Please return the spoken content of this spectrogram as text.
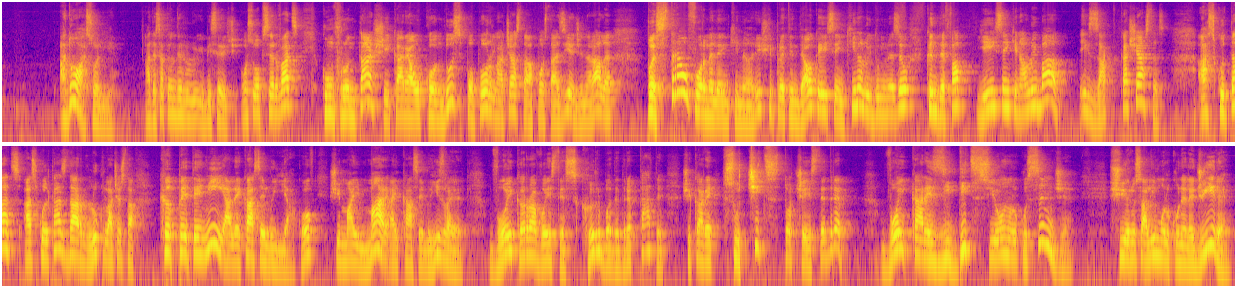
a doua solie adresată îngerului bisericii. O să observați cum fruntașii care au condus poporul în această apostazie generală păstrau formele închinării și pretindeau că ei se închină lui Dumnezeu când de fapt ei se închinau lui Baal. Exact ca și astăzi. Ascultați, ascultați dar lucrul acesta, căpetenii ale casei lui Iacov și mai mari ai casei lui Israel voi cărora vă este scârbă de dreptate și care suciți tot ce este drept, voi care zidiți Sionul cu sânge și Ierusalimul cu nelegiuire,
